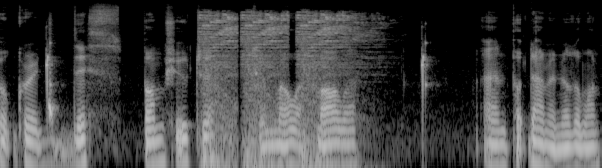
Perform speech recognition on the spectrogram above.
Upgrade this bomb shooter to MOAB Mauler and put down another one.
